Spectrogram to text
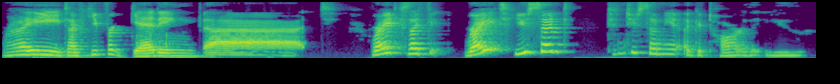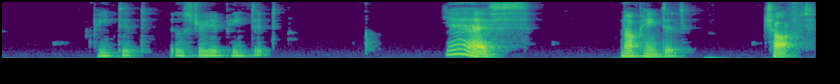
Right. I keep forgetting that. Right? Because I feel right. You sent. Didn't you send me a guitar that you painted, illustrated, painted? Yes. Not painted. Chalked.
